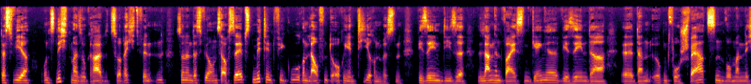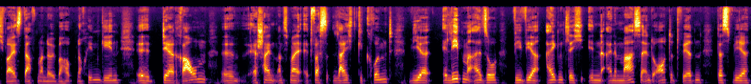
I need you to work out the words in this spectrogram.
dass wir uns nicht mal so gerade zurechtfinden, sondern dass wir uns auch selbst mit den Figuren laufend orientieren müssen. Wir sehen diese langen weißen Gänge, wir sehen da äh, dann irgendwo Schwärzen, wo man nicht weiß, darf man da überhaupt noch hingehen. Äh, der Raum äh, erscheint manchmal etwas leicht gekrümmt. Wir erleben also, wie wir eigentlich in einem Maße entortet werden, dass wir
